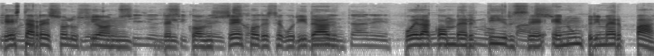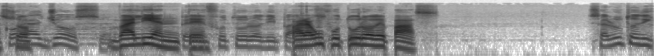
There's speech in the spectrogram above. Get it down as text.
Que esta resolución del Consejo de Seguridad pueda convertirse en un primer paso valiente para un futuro de paz. Saludo de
